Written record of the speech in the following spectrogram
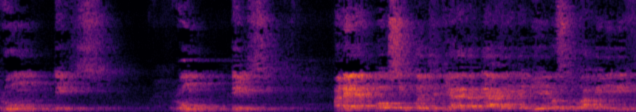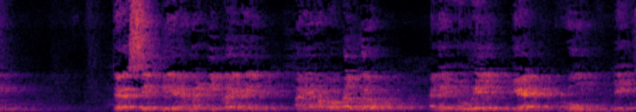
રૂમ ડેઝ રૂમ ડેઝ અને બહુ સિમ્પલ છે જ્યારે તમને આવી રીતે બે વસ્તુ આપી દીધી ત્યારે સિમ્પલી એને મલ્ટીપ્લાય કરી અને એનો ટોટલ કરો. એટલે you will get room days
